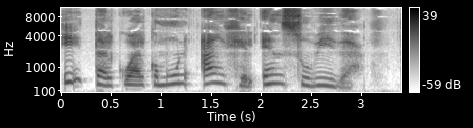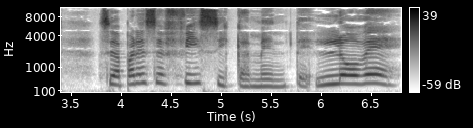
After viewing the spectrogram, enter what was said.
y tal cual como un ángel en su vida, se aparece físicamente, lo ve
